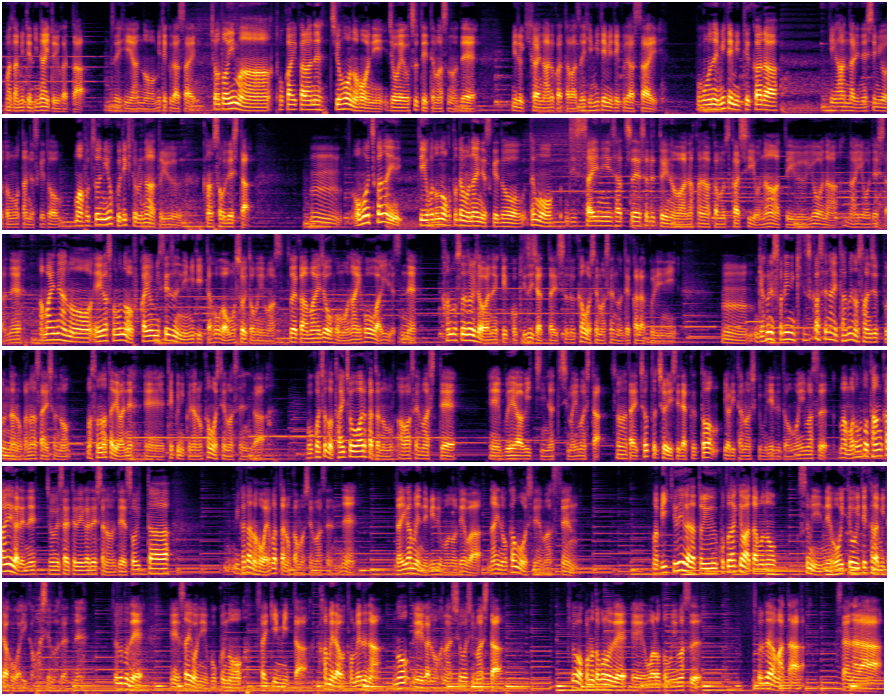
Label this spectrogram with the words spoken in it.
まだ見ていないという方、ぜひ、あの、見てください。ちょうど今、都会からね、地方の方に上映移っていってますので、見る機会のある方はぜひ見てみてください。僕もね、見てみてから、批判なりね、してみようと思ったんですけど、まあ普通によくできとるなという感想でした。うん、思いつかないっていうほどのことでもないんですけど、でも実際に撮影するというのはなかなか難しいよなっていうような内容でしたね。あまりね、あの、映画そのものを深読みせずに見ていった方が面白いと思います。それから前情報もない方がいいですね。感の鋭い人がね、結構気づいちゃったりするかもしれませんので、からくりに。うん、逆にそれに気づかせないための30分なのかな、最初の。まあ、そのあたりはね、えー、テクニックなのかもしれませんが、僕はちょっと体調が悪かったのも合わせまして、えー、ブレアウィッチになってしまいました。そのあたりちょっと注意していただくと、より楽しく見れると思います。まあ、もともと単館映画でね、上映されてる映画でしたので、そういった見方の方が良かったのかもしれませんね。大画面で見るものではないのかもしれません。まあ、B 級映画だということだけは頭の隅にね、置いておいてから見た方がいいかもしれませんね。ということで、えー、最後に僕の最近見たカメラを止めるなの映画のお話をしました。今日はこのところで、えー、終わろうと思います。それではまた。さよなら。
